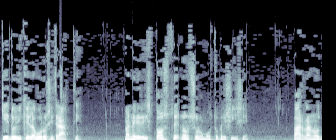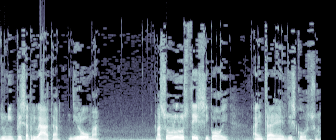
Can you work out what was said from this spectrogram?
Chiedo di che lavoro si tratti, ma nelle risposte non sono molto precisi. Parlano di un'impresa privata, di Roma, ma sono loro stessi poi a entrare nel discorso.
